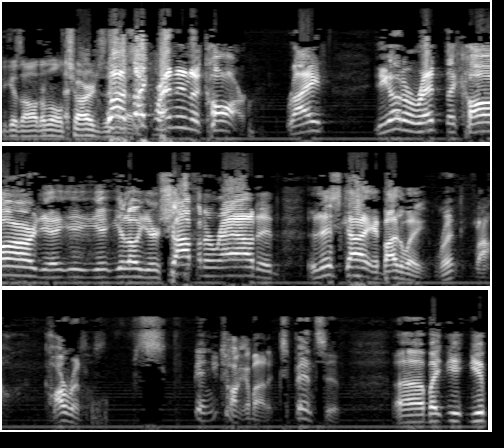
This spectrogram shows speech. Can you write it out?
because all the little charges. well, it's like renting a car, right? You go to rent the car, you, you, you know, you're shopping around and this guy, and by the way, rent, wow, car rentals, man, you talk about expensive. Uh, but you, you,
